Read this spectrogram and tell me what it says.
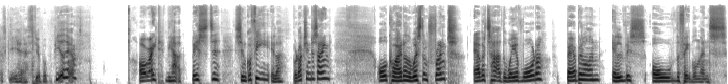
Jeg skal lige have styr på papiret her. Alright, vi har bedste scenografi, eller production design. All Quiet on the Western Front, Avatar The Way of Water, Babylon, Elvis og The Fablemans.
